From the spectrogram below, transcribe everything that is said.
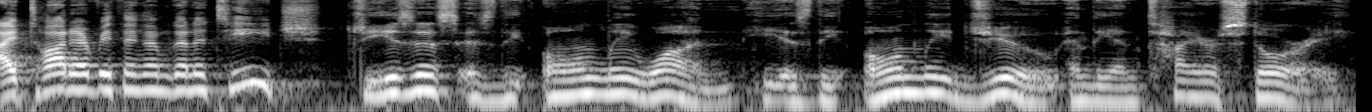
I taught everything I'm going to teach. Jesus is the only one, he is the only Jew in the entire story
